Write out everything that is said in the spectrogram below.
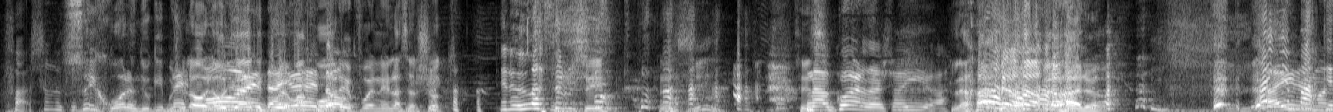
Fa, yo no Seis jugadores en tu equipo. Yo la, la última vez que tuve más jugadores fue en el Laser Shot. En el láser Sí. shot. Sí. Sí, me acuerdo, yo iba. Claro, claro. Ahí más que.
